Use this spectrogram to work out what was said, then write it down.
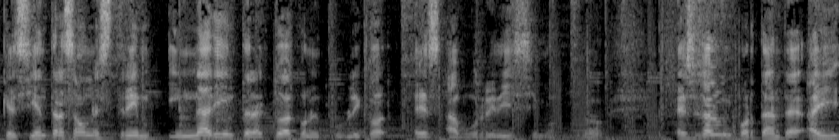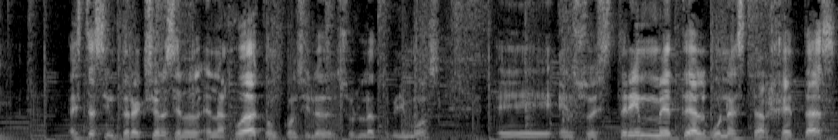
que si entras a un stream y nadie interactúa con el público, es aburridísimo. Eso es algo importante. Hay estas interacciones en la, jugada con Concilio del Sur la tuvimos. Eh, en su stream mete algunas tarjetas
